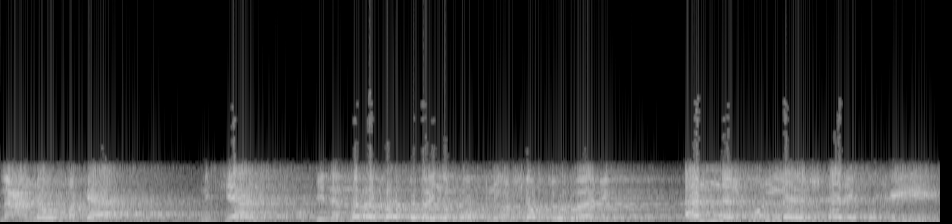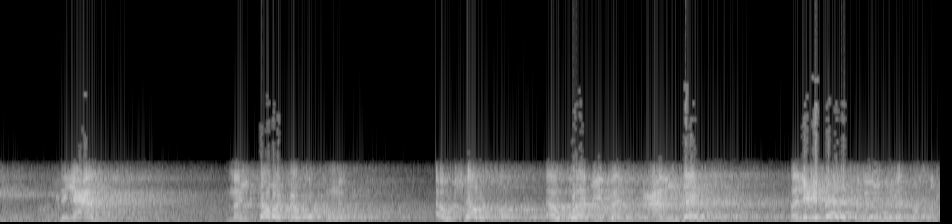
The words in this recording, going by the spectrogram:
مع أنه تركها نسيانا. إذا فما الفرق بين الركن والشرط والواجب؟ أن الكل يشترك في في العمد. من ترك ركنا أو شرطا أو واجبا عمدا فالعبادة منه لا تصح.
